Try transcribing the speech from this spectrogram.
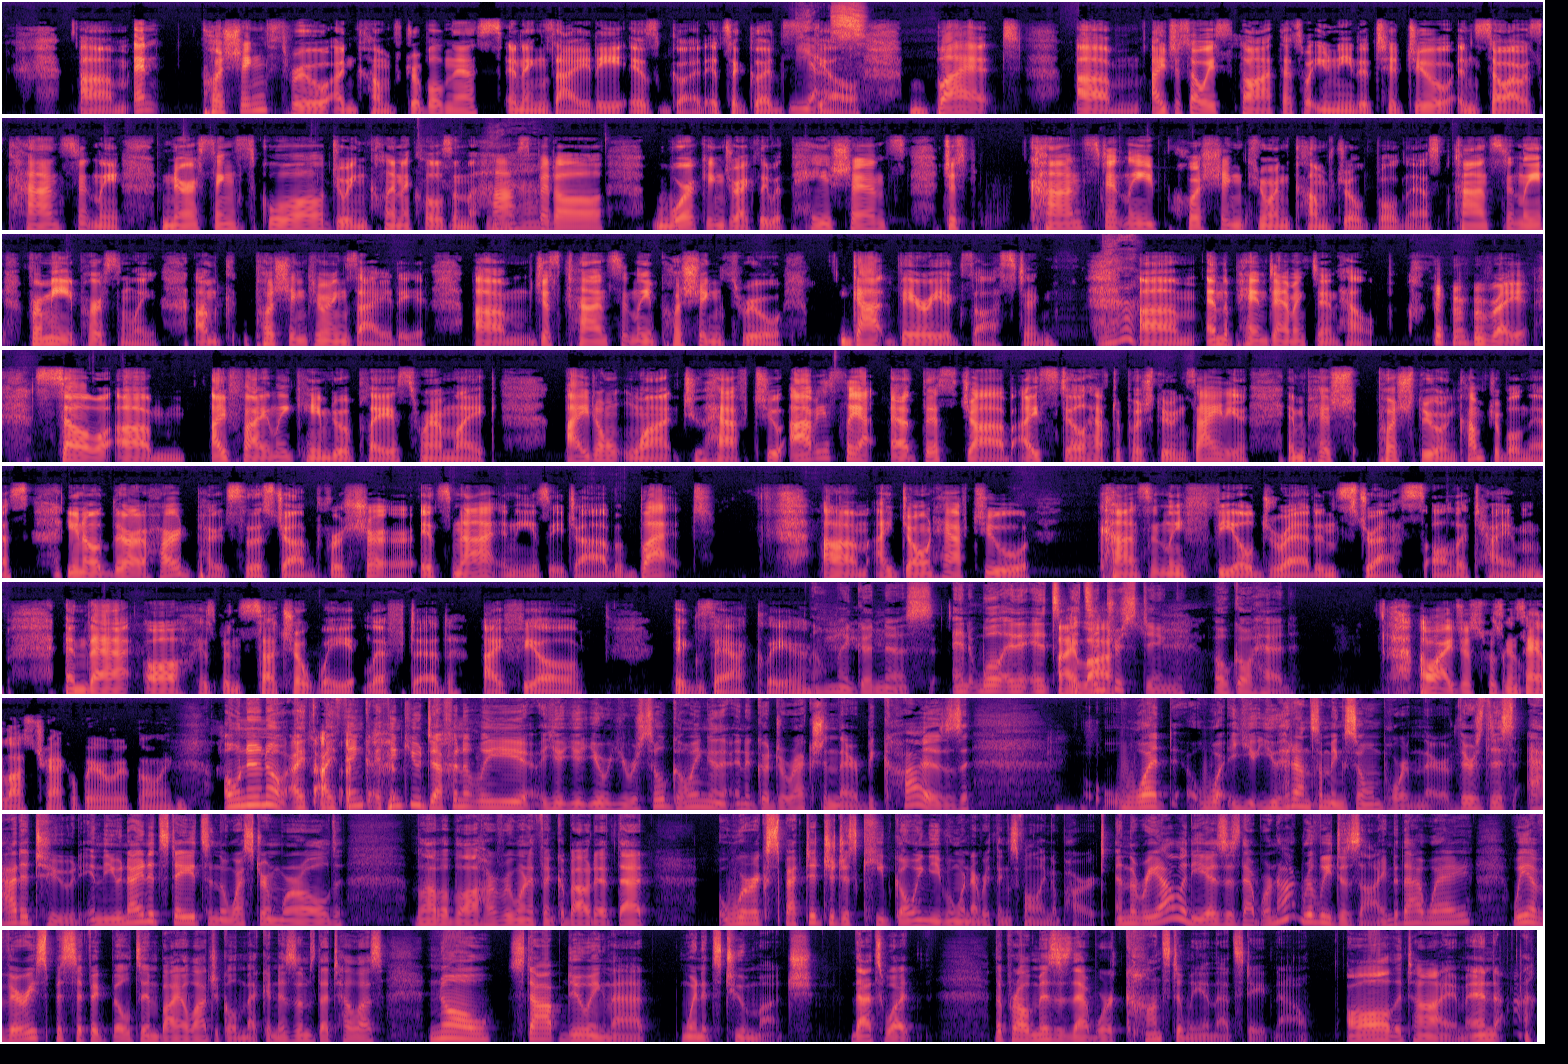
um, and pushing through uncomfortableness and anxiety is good. It's a good skill. yes But um, I just always thought that's what you needed to do. And so I was constantly nursing school, doing clinicals in the Yeah. hospital, working directly with patients, just constantly pushing through uncomfortableness constantly for me personally um pushing through anxiety um just constantly pushing through got very exhausting yeah. Um and the pandemic didn't help. Right? So um i finally came to a place where i'm like i don't want to have to obviously at, this job i still have to push through anxiety and push push through uncomfortableness. You know there are hard parts to this job for sure. It's not an easy job but um i don't have to constantly feel dread and stress all the time and that oh has been such a weight lifted i feel exactly oh my goodness and well and it's I it's lost- interesting oh go ahead oh i just was gonna say i lost track of where we were going Oh no, no. I I think I think you definitely you you you, were still going in, a- in a good direction there because what what you, you hit on something so important there. There's this attitude in the United States in the Western world, blah blah blah, however you want to think about it, that we're expected to just keep going even when everything's falling apart. And the reality is is that we're not really designed that way. We have very specific built-in biological mechanisms that tell us, "No, stop doing that when it's too much." That's what the problem is is that we're constantly in that state now, all the time. And uh,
